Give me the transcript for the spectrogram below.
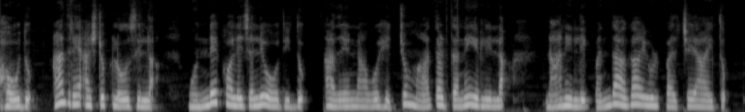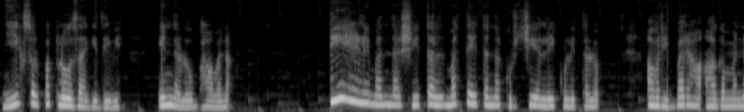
ಹೌದು, ಆದರೆ ಅಷ್ಟು ಕ್ಲೋಸ್ ಇಲ್ಲ. ಒಂದೇ ಕಾಲೇಜಲ್ಲಿ ಓದಿದ್ದು. ಆದರೆ ನಾವು ಹೆಚ್ಚು ಮಾತಾಡ್ತಾನೆ ಇರಲಿಲ್ಲ. ನಾನು ಇಲ್ಲಿಗೆ ಬಂದಾಗ ಇವಳು ಪರಿಚಯ ಆಯಿತು. ಈಗ ಸ್ವಲ್ಪ ಕ್ಲೋಸ್ ಆಗಿದ್ದೀವಿ, ಎಂದಳು ಭಾವನಾ. ಟೀ ಹೇಳಿ ಬಂದ ಶೀತಲ್ ಮತ್ತೆ ತನ್ನ ಕುರ್ಚಿಯಲ್ಲಿ ಕುಳಿತಳು. ಅವರಿಬ್ಬರ ಆಗಮನ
